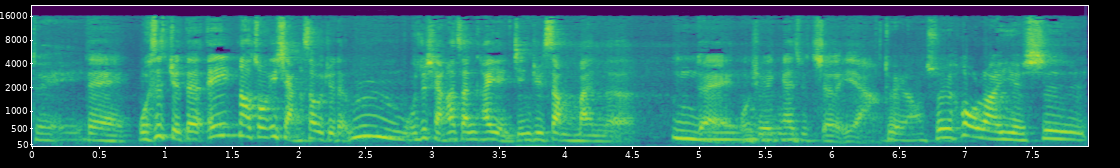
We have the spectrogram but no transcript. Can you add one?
对，对，我是觉得，哎，闹钟一响的时候，我觉得，嗯，我就想要睁开眼睛去上班了。嗯，对，我觉得应该是这样。对啊，所以后来也是，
